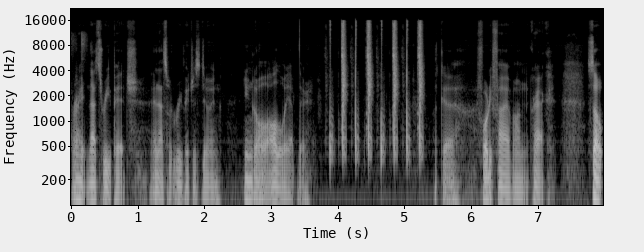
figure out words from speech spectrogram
Right, that's repitch, and that's what repitch is doing. You can go all the way up there, like a 45 on crack. So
